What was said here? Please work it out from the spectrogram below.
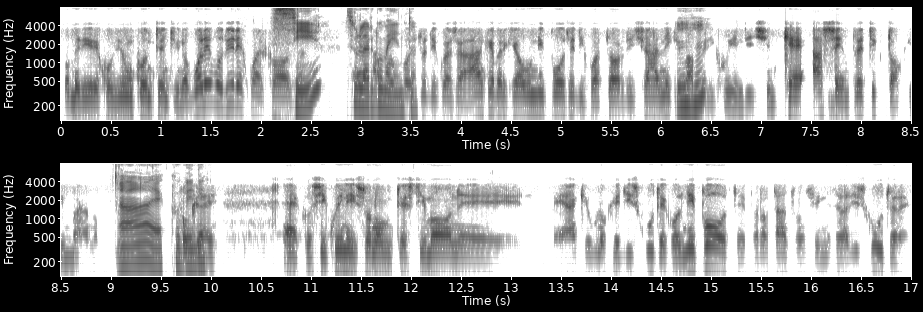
come dire così, un contentino. Volevo dire qualcosa sì, sull'argomento. Eh, questo, anche perché ho un nipote di 14 anni che mm-hmm. va mhm. per i 15, che ha sempre TikTok in mano. Ah, ecco, okay. vedi. Ecco, sì, quindi sono un testimone e anche uno che discute col nipote, però tanto non c'è niente da discutere.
